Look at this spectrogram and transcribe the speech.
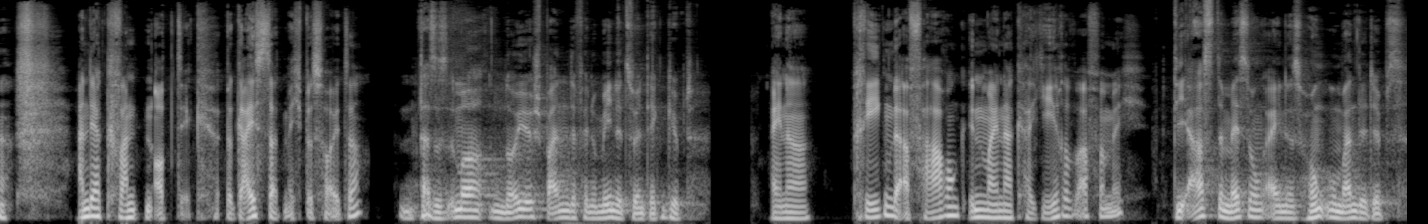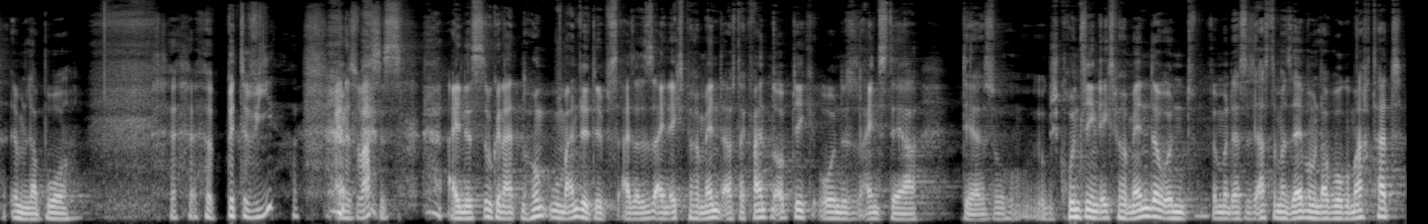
An der Quantenoptik begeistert mich bis heute. Dass es immer neue spannende Phänomene zu entdecken gibt. Eine prägende Erfahrung in meiner Karriere war für mich. Die erste Messung eines Hong-U-Mandeldips im Labor. Bitte wie? Eines was? eines sogenannten Hong-U-Mandeldips. Also das ist ein Experiment aus der Quantenoptik und es ist eins der der so wirklich grundlegende Experimente und wenn man das das erste Mal selber im Labor gemacht hat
